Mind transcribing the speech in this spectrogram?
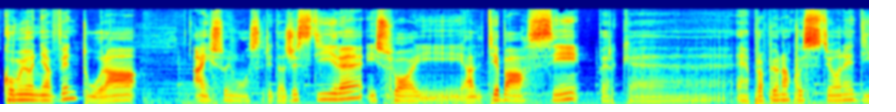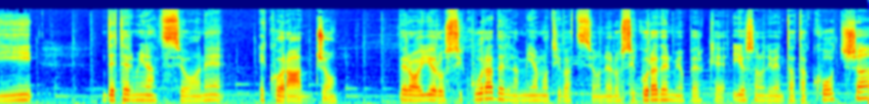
Come ogni avventura ha i suoi mostri da gestire, i suoi alti e bassi, perché è proprio una questione di determinazione e coraggio. Però io ero sicura della mia motivazione, ero sicura del mio perché. Io sono diventata coach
